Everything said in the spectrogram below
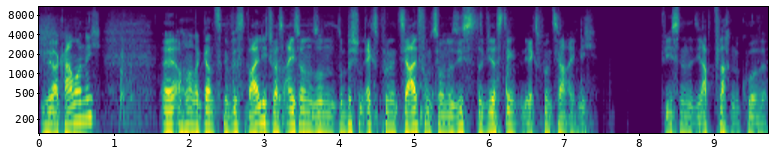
höher kam er nicht. Äh, auch noch eine ganz gewisse Weile. Du hast eigentlich so, so, ein, so ein bisschen Exponentialfunktion. Du siehst, wie das Ding, die Exponential eigentlich nicht. Wie ist denn die abflachende Kurve?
